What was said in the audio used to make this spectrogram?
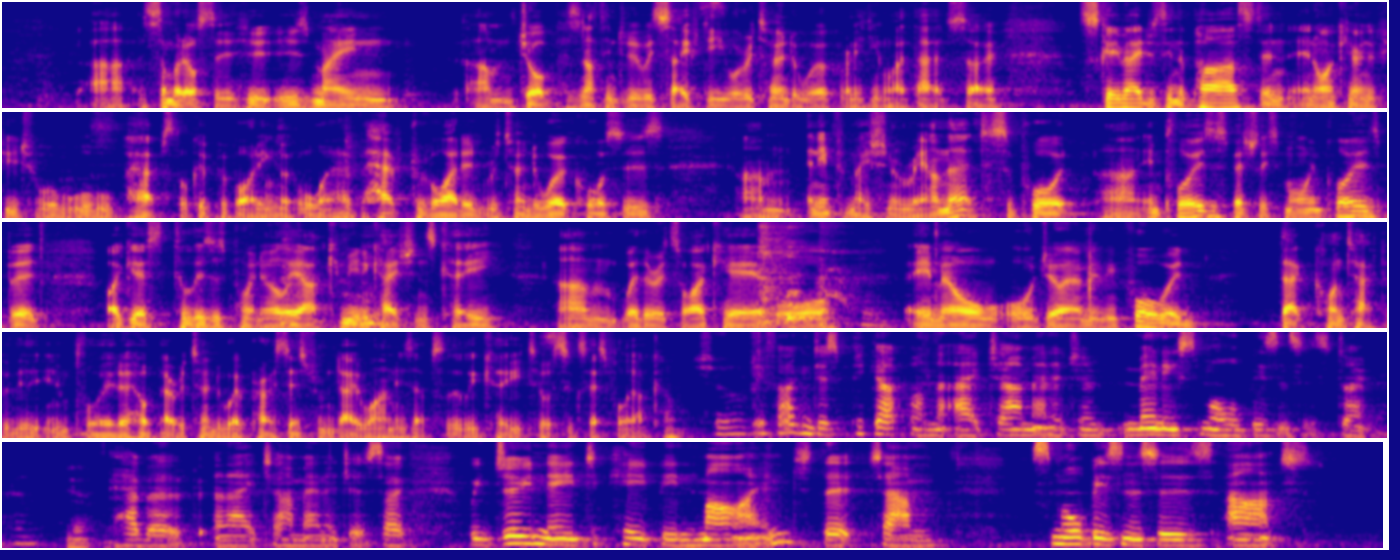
uh, somebody else whose main um, job has nothing to do with safety or return to work or anything like that. So, scheme agents in the past and, and iCare in the future will, will perhaps look at providing or have, have provided return to work courses um, and information around that to support uh, employers, especially small employers. But I guess to Liz's point earlier, communication's key um, whether it's iCare or EML or Joe moving forward, that contact with the employer to help that return to work process from day one is absolutely key to a successful outcome. Sure. If I can just pick up on the HR manager, many small businesses don't yeah. have a, an HR manager. So we do need to keep in mind that um, small businesses aren't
